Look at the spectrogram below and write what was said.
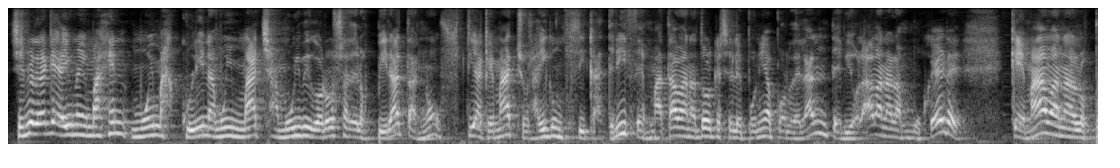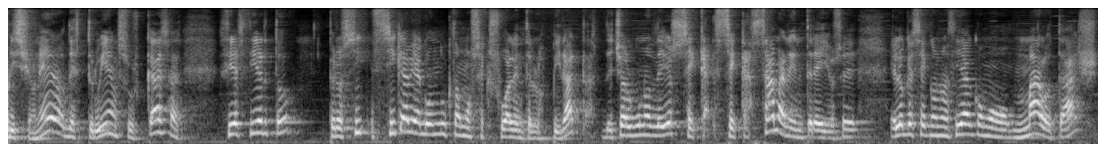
Si es verdad que hay una imagen muy masculina, muy macha, muy vigorosa de los piratas, ¿no? Hostia, qué machos, ahí con cicatrices, mataban a todo el que se le ponía por delante, violaban a las mujeres, quemaban a los prisioneros, destruían sus casas. Sí es cierto, pero sí, sí que había conducta homosexual entre los piratas. De hecho, algunos de ellos se, casaban entre ellos. Eh, es lo que se conocía como malotage,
